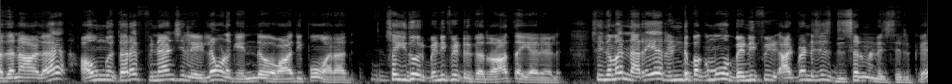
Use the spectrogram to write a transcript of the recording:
அதனால அவங்க தர பினான்சியல் எய்ட்ல உனக்கு எந்த பாதிப்பும் வராது. ஸோ இது ஒரு பெனிஃபிட் இருக்கு ராத் ஐஆர்ஏல ஸோ இந்த மாதிரி நிறைய ரெண்டு பக்கமும் பெனிஃபிட் அட்வான்டேஜஸ் டிஸ்அட்வான்டேஜஸ் இருக்கு.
